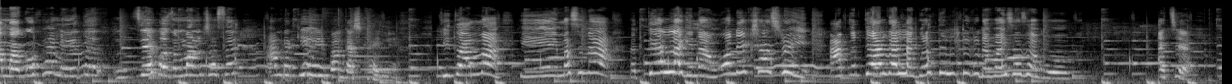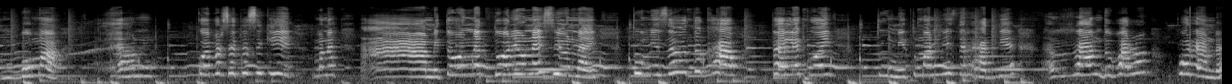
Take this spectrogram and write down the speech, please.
আমাগো ফ্যামিলিতে যে কজন মানুষ আছে আমরা কেউই পাঙ্গাস খাই না কিন্তু আম্মা এই মাছে না তেল লাগে না অনেক সাশ্রয়ী। আপনার তেল ডাল লাগবে না তেলের টাকাটা পয়সা যাব। আচ্ছা বোমা এখন কয়বার চাইতেছি কি? মানে আমি তো অন্য দড়িও নাই সিও নাই। তুমি যেহেতু খাও তাহলে কই তুমি তোমার নিজের হাত দিয়ে রান্ধো পারো পরে আমরা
